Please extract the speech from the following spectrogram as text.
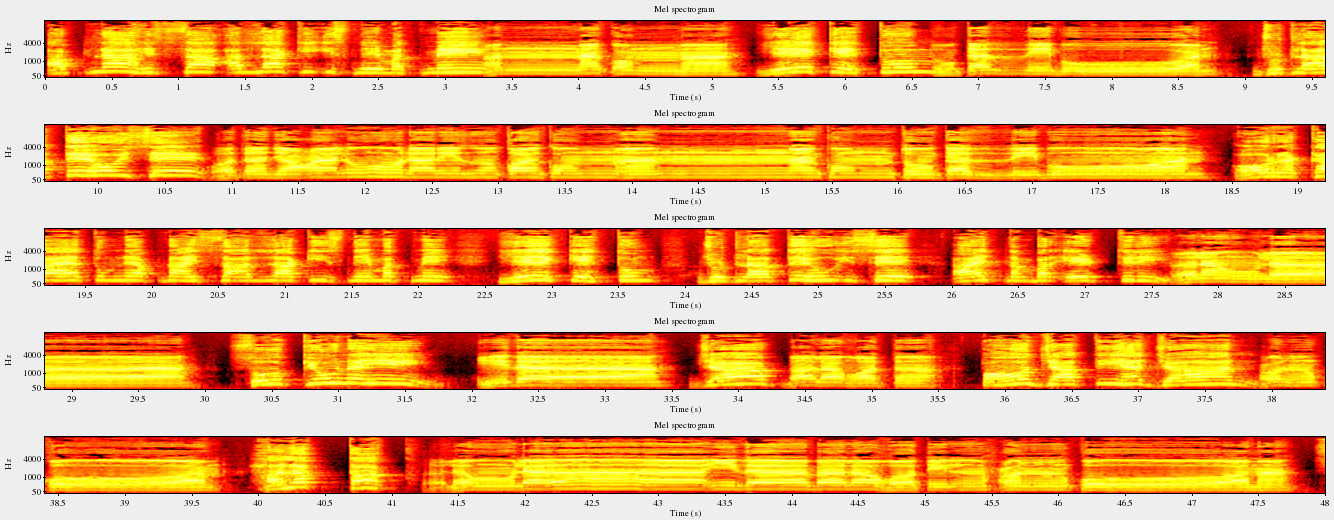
اپنا حصہ اللہ کی اس نعمت میں۔ أنكم یہ کہ تم تكذبون جھٹلاتے ہو اسے۔ وتجعلون رزقكم أنكم تكذبون۔ اور رکھا ہے تم نے اپنا حصہ اللہ کی اس نعمت میں۔ یہ کہ تم جھٹلاتے ہو اسے۔ آیت نمبر ایٹ تھری فلولا۔ سو کیوں نہیں؟ إذا جب بلغت پہنچ جاتی ہے جان حلقوم حلق تک لولا اذا بلغت الحلقوم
